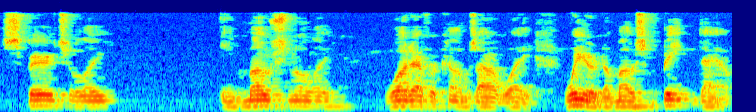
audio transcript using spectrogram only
spiritually, emotionally, whatever comes our way. We are the most beat down.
